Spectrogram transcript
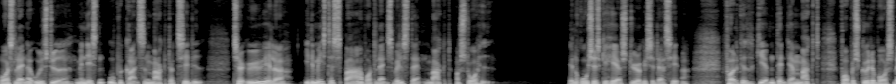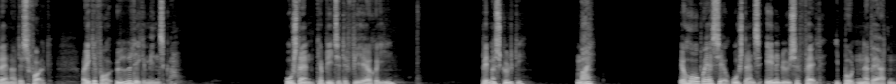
Vores land er udstyret med næsten ubegrænset magt og tillid til at øge eller i det mindste spare vort lands velstand, magt og storhed. Den russiske hær styrkes i deres hænder. Folket giver dem den der magt for at beskytte vores land og dets folk, og ikke for at ødelægge mennesker. Rusland kan blive til det fjerde rige. Hvem er skyldig? Mig? Jeg håber, jeg ser Ruslands endeløse fald i bunden af verden.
